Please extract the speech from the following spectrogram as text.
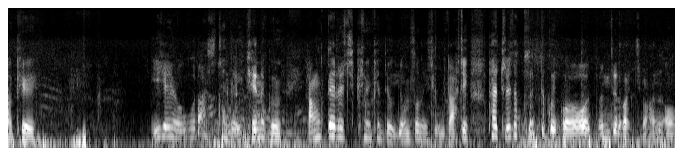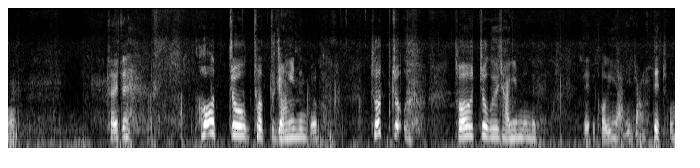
오케이. 이게 여러분 아실 텐데, 걔는 그, 양떼를 지키는 캔데, 염소는 지금 아직 탈출해서 풀 뜯고 있고, 언제 나갔지만, 어. 자, 이제, 저쪽 저쪽 양 있는데 저쪽 저쪽에 양 있는데 네 거기는 아니 양떼죠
